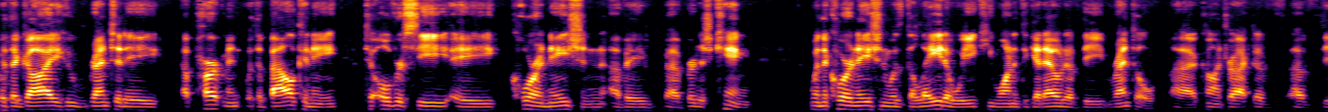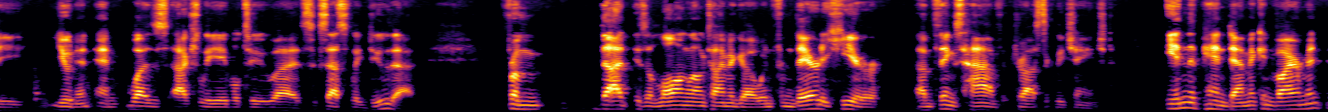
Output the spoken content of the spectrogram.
with a guy who rented a apartment with a balcony to oversee a coronation of a, a British king. When the coronation was delayed a week, he wanted to get out of the rental uh, contract of, of the unit and was actually able to uh, successfully do that. From that is a long, long time ago. And from there to here, um, things have drastically changed. In the pandemic environment,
